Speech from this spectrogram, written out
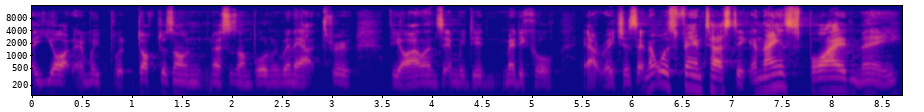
a yacht and we put doctors on, nurses on board. And we went out through the islands and we did medical outreaches. And it was fantastic. And they inspired me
